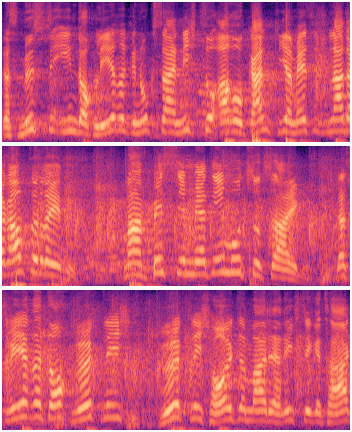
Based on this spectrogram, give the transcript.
das müsste Ihnen doch Lehre genug sein, nicht so arrogant hier im Hessischen Landtag aufzutreten, mal ein bisschen mehr Demut zu zeigen. Das wäre doch wirklich, wirklich heute einmal der richtige Tag,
